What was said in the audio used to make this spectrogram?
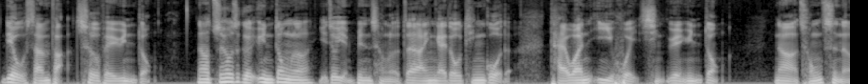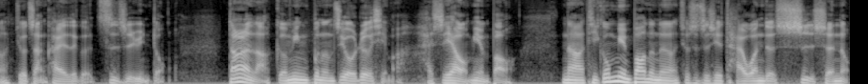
六三法撤废运动。那最后这个运动呢，也就演变成了大家应该都听过的台湾议会请愿运动。那从此呢，就展开了这个自治运动。当然啦，革命不能只有热血嘛，还是要有面包。那提供面包的呢，就是这些台湾的士绅哦。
